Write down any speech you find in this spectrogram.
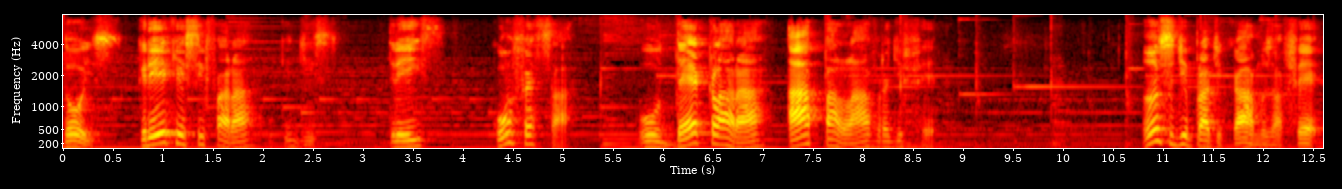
2. Crer que se fará o que disse. 3. Confessar ou declarar a palavra de fé. Antes de praticarmos a fé,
